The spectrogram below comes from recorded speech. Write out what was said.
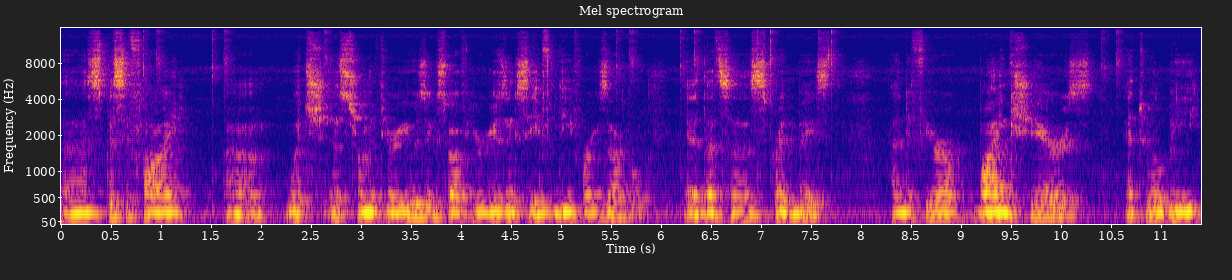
uh, specify uh, which instrument you're using. So if you're using CFD, for example, uh, that's a spread based. And if you're buying shares, it will be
